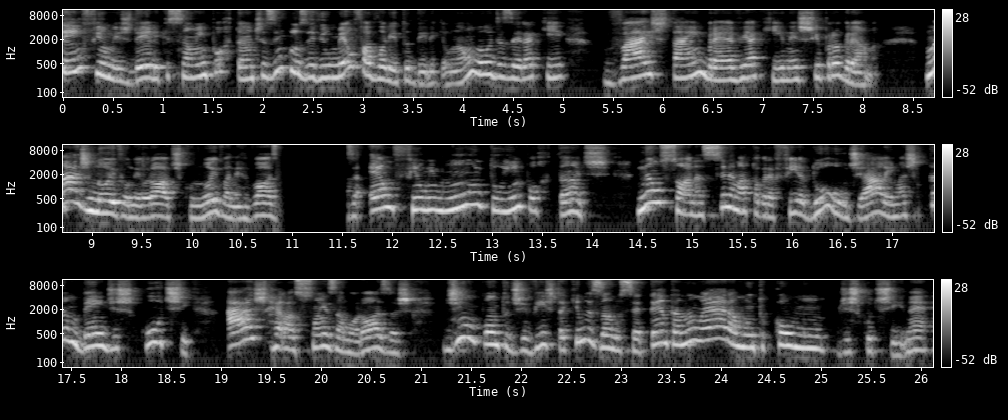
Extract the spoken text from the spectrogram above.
tem filmes dele que são importantes, inclusive o meu favorito dele, que eu não vou dizer aqui, vai estar em breve aqui neste programa. Mas Noivo Neurótico, Noiva Nervosa, é um filme muito importante, não só na cinematografia do Woody Allen, mas também discute as relações amorosas de um ponto de vista que nos anos 70 não era muito comum discutir, né?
